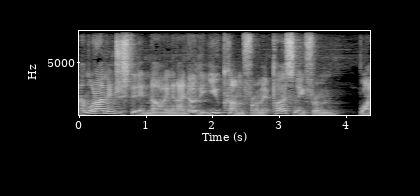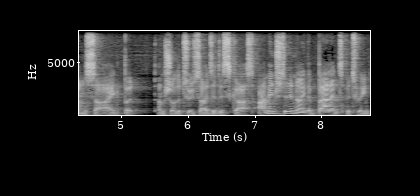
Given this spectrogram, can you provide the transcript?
and what I'm interested in knowing, and I know that you come from it personally from one side, but I'm sure the two sides are discussed. I'm interested in knowing the balance between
